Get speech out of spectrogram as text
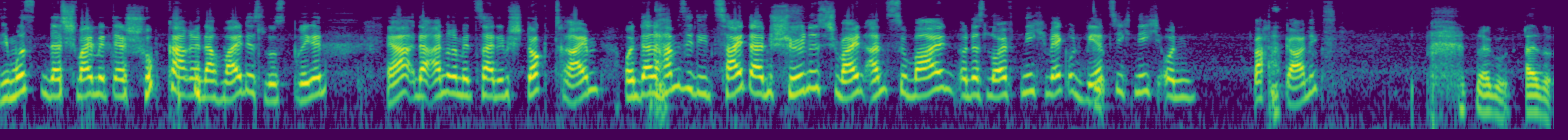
Die mussten das Schwein mit der Schubkarre nach Waldeslust bringen. Ja, der andere mit seinem Stock treiben. Und dann haben sie die Zeit, da ein schönes Schwein anzumalen. Und das läuft nicht weg und wehrt sich nicht und macht gar nichts. Na gut, also,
